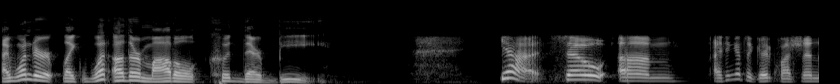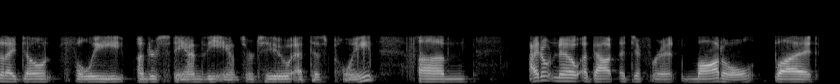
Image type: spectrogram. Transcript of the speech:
I wonder, like, what other model could there be? Yeah. So um, I think that's a good question that I don't fully understand the answer to at this point. Um, I don't know about a different model, but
